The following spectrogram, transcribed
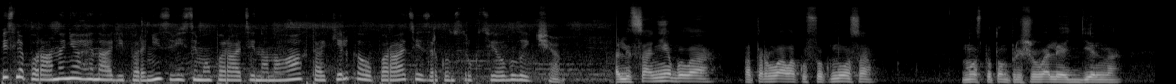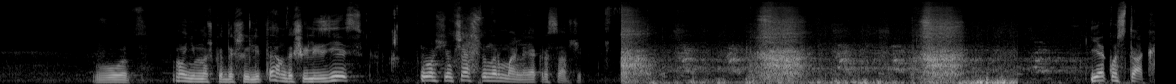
Після поранення Геннадій переніс вісім операцій на ногах та кілька операцій з реконструкції обличчя. Лица не было, оторвало кусок носа. Нос потом пришивали отдельно. Вот. Ну, немножко дошили там, дошили здесь. В общем, сейчас все нормально, я красавчик. Якось так.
